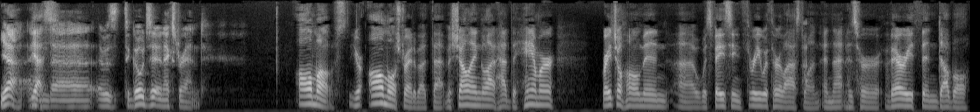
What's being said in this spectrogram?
Yeah. And, Yes. uh, it was to go to an extra end. Almost. You're almost right about that. Michelle Englot had the hammer. Rachel Homan uh, was facing three with her last one, and that is her very thin double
